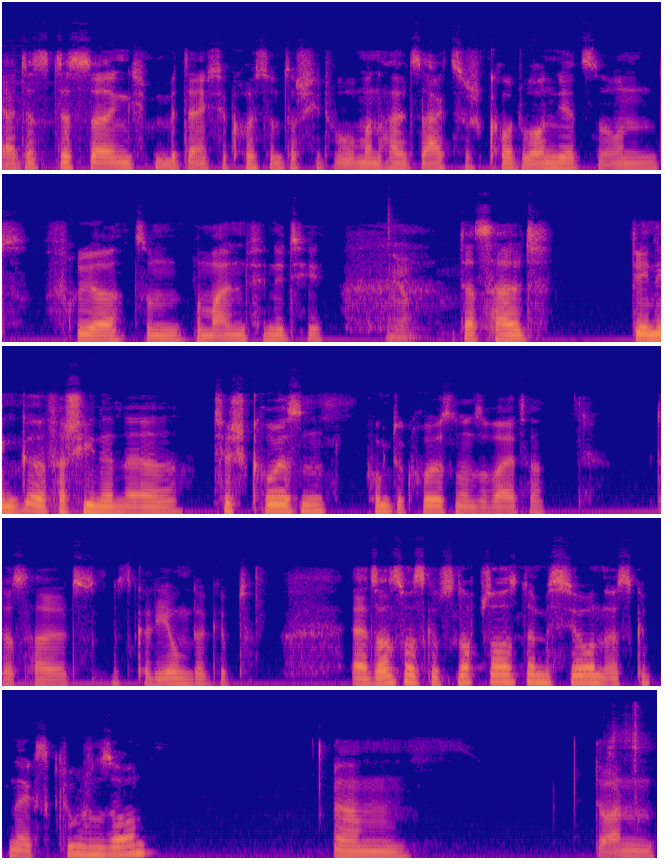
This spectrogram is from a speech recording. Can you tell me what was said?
Ja, das, das ist eigentlich mit eigentlich der größte Unterschied, wo man halt sagt zwischen Code One jetzt und früher zum normalen Infinity. Ja. dass halt wegen den äh, verschiedenen äh, Tischgrößen, Punktegrößen und so weiter, dass halt eine Skalierung da gibt. Ansonsten, was gibt es noch besonders in der Mission? Es gibt eine Exclusion Zone. Ähm, dann.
